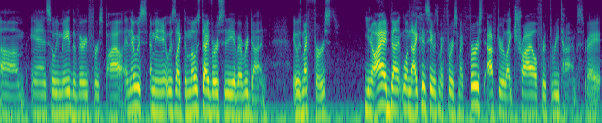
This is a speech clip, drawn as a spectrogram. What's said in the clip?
Um, and so we made the very first pile and there was i mean it was like the most diversity i've ever done. It was my first you know i had done well no, i couldn't say it was my first my first after like trial for three times right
